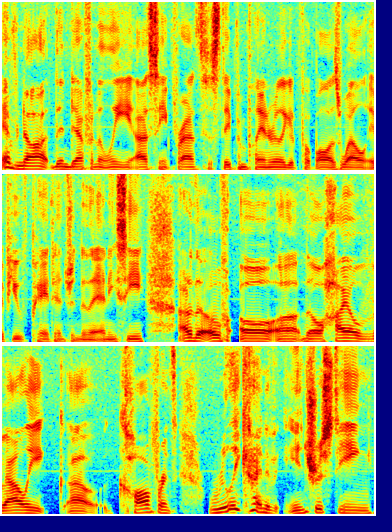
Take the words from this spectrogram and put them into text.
If not, then definitely uh, St. Francis. They've been playing really good football as well. If you pay attention to the NEC out of the uh, the Ohio Valley uh, Conference, really kind of interesting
